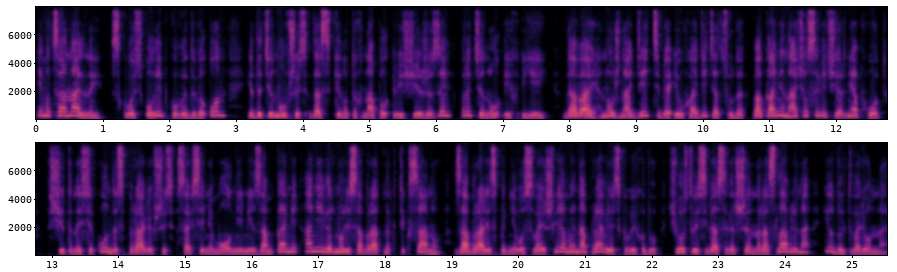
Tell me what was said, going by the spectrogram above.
«Эмоциональный», — сквозь улыбку выдавил он и, дотянувшись до скинутых на пол вещей Жизель, протянул их ей. «Давай, нужно одеть тебя и уходить отсюда, пока не начался вечерний обход». В считанные секунды, справившись со всеми молниями и замками, они вернулись обратно к Тексану, забрали из-под него свои шлемы и направились к выходу, чувствуя себя совершенно расслабленно и удовлетворенно.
